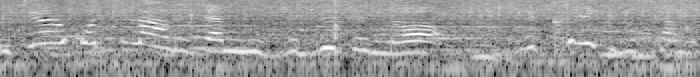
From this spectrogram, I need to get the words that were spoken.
うちのこっちのあれちゃん水出てんの。で、くくるしたんだ。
